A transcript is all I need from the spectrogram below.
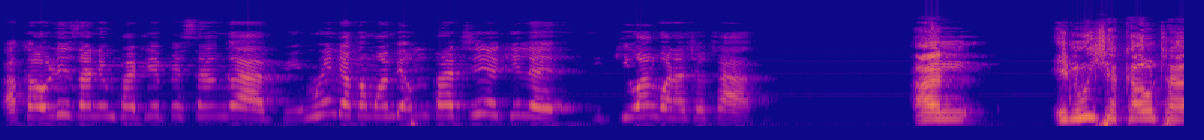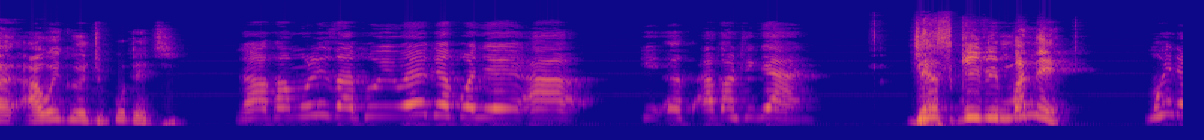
akauliza nimpatie pesa ngapi? Mhindi akamwambia mpatie kile kiwango anachotaka. And in which account are, we going to put it? Na akamuuliza tuiweke kwenye uh, uh, akaunti gani? Just give him money. Mwindi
